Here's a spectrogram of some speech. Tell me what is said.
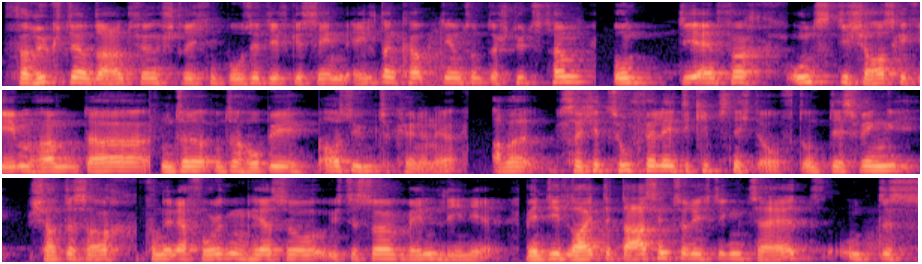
verrückte, unter Anführungsstrichen positiv gesehen, Eltern gehabt, die uns unterstützt haben und die einfach uns die Chance gegeben haben, da unser, unser Hobby ausüben zu können. Aber solche Zufälle, die gibt es nicht oft und deswegen schaut das auch von den Erfolgen her so, ist das so eine Wellenlinie. Wenn die Leute da sind zur richtigen Zeit und das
